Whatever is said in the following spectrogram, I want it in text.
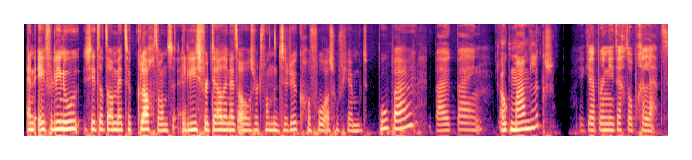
En Evelien, hoe zit dat dan met de klacht? Want Elise vertelde net al een soort van drukgevoel alsof je moet poepen. Buikpijn. Ook maandelijks? Ik heb er niet echt op gelet.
